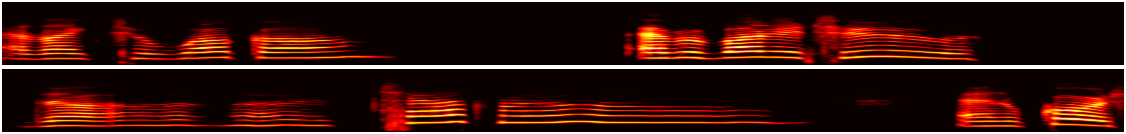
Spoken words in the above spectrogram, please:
I'd like to welcome everybody to the chat room. And of course,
